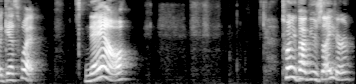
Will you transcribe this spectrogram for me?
But guess what? Now, 25 years later,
